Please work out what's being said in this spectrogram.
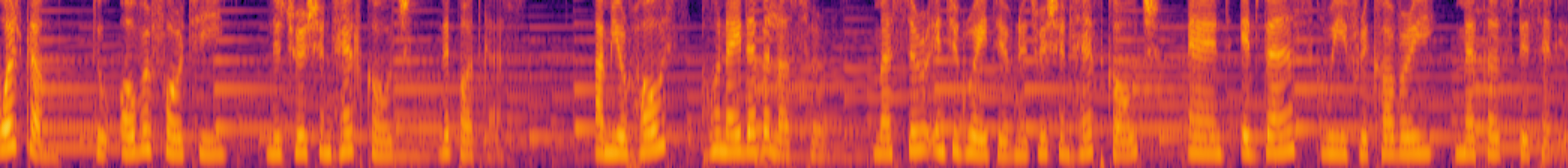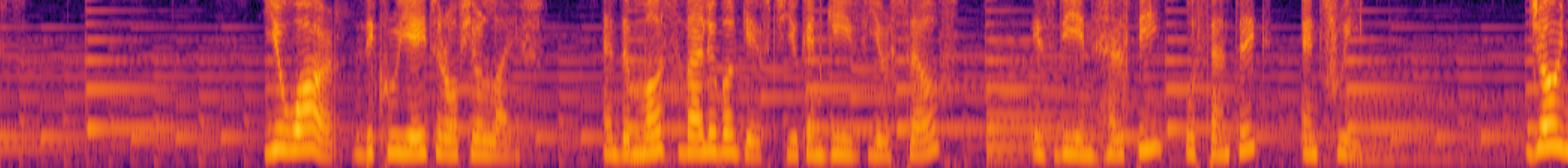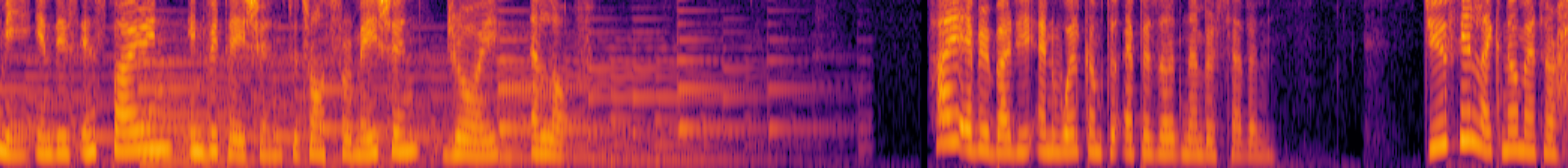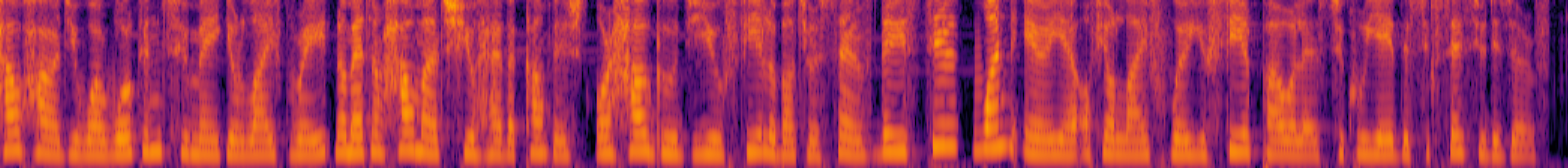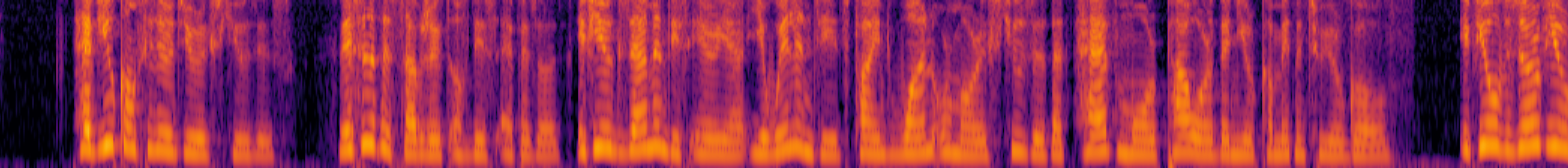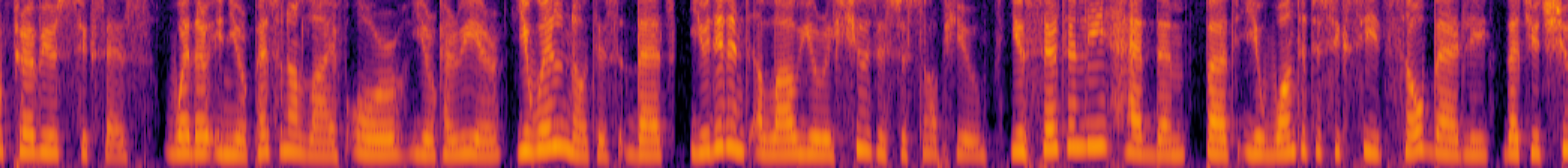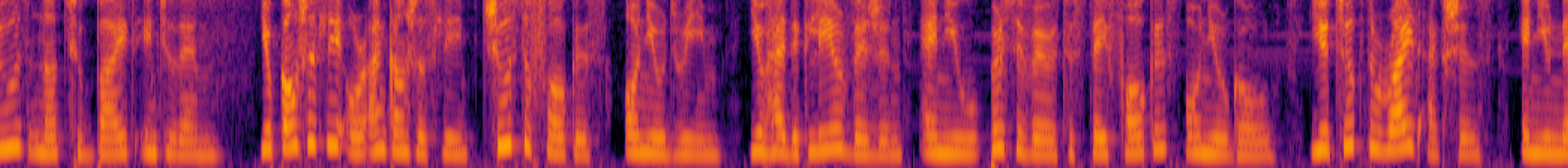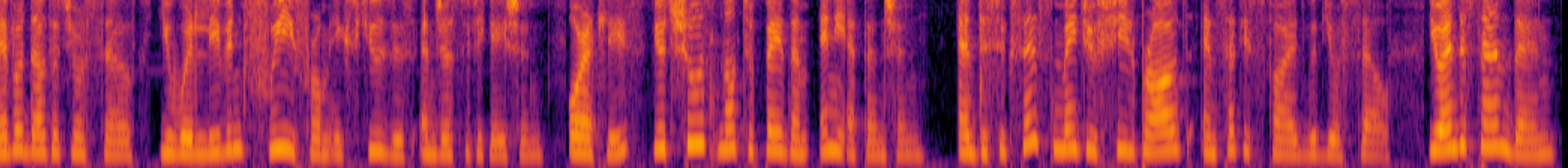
Welcome to Over 40 Nutrition Health Coach, the podcast. I'm your host, Hunaida Belasfer, Master Integrative Nutrition Health Coach and Advanced Grief Recovery Method Specialist. You are the creator of your life, and the most valuable gift you can give yourself is being healthy, authentic, and free. Join me in this inspiring invitation to transformation, joy, and love. Hi, everybody, and welcome to episode number seven. Do you feel like no matter how hard you are working to make your life great, no matter how much you have accomplished or how good you feel about yourself, there is still one area of your life where you feel powerless to create the success you deserve? Have you considered your excuses? This is the subject of this episode. If you examine this area, you will indeed find one or more excuses that have more power than your commitment to your goal. If you observe your previous success, whether in your personal life or your career, you will notice that you didn't allow your excuses to stop you. You certainly had them, but you wanted to succeed so badly that you choose not to bite into them. You consciously or unconsciously choose to focus on your dream, you had a clear vision and you persevered to stay focused on your goal. You took the right actions and you never doubted yourself. You were living free from excuses and justification, or at least you chose not to pay them any attention. And the success made you feel proud and satisfied with yourself. You understand then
